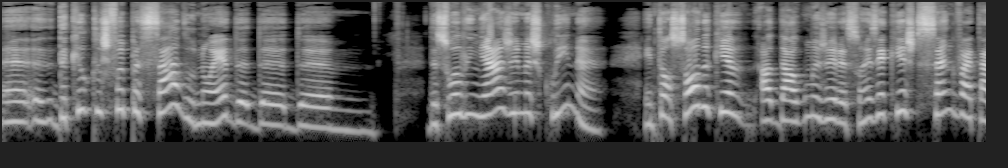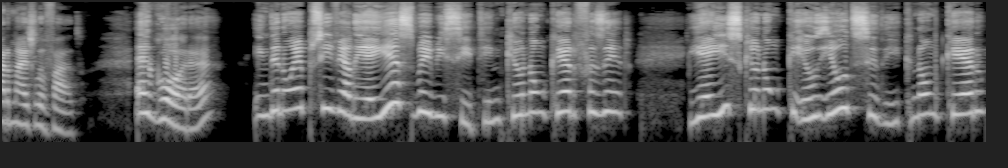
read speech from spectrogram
Uh, daquilo que lhes foi passado, não é? Da, da, da, da sua linhagem masculina. Então, só daqui a, de algumas gerações é que este sangue vai estar mais lavado. Agora, ainda não é possível. E é esse babysitting que eu não quero fazer. E é isso que eu não eu, eu decidi que não me quero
